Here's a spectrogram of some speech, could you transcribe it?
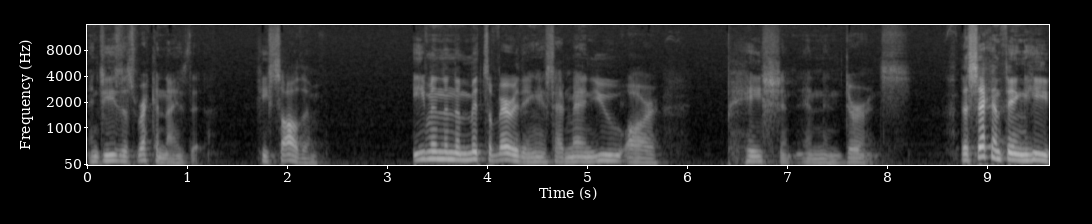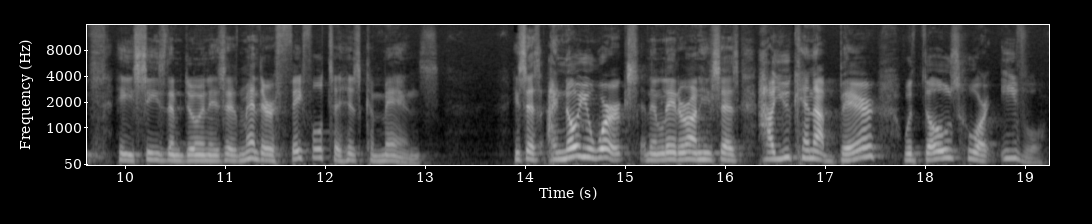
And Jesus recognized it. He saw them. Even in the midst of everything, he said, Man, you are patient and endurance. The second thing he, he sees them doing, says, Man, they're faithful to his commands. He says, I know your works. And then later on, he says, How you cannot bear with those who are evil.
